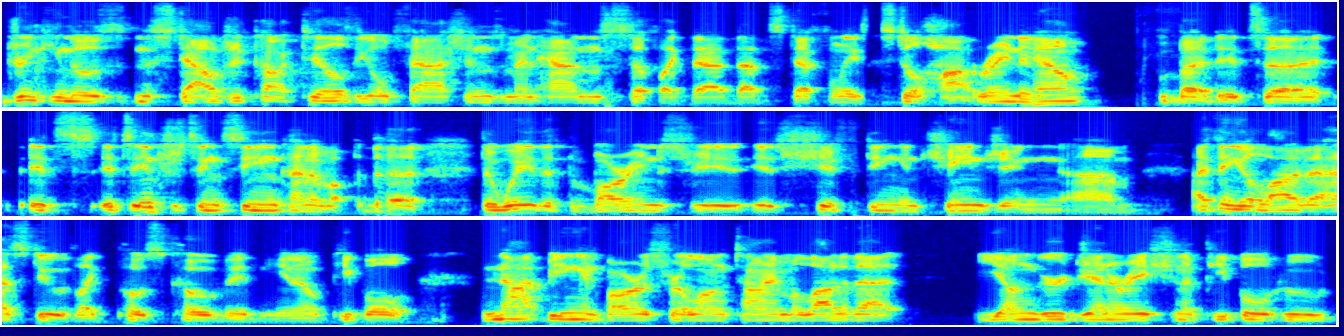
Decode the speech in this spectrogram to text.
drinking those nostalgic cocktails, the old fashions, Manhattan, stuff like that. That's definitely still hot right now. But it's uh it's it's interesting seeing kind of the the way that the bar industry is shifting and changing. Um, I think a lot of that has to do with like post COVID. You know, people not being in bars for a long time. A lot of that younger generation of people who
